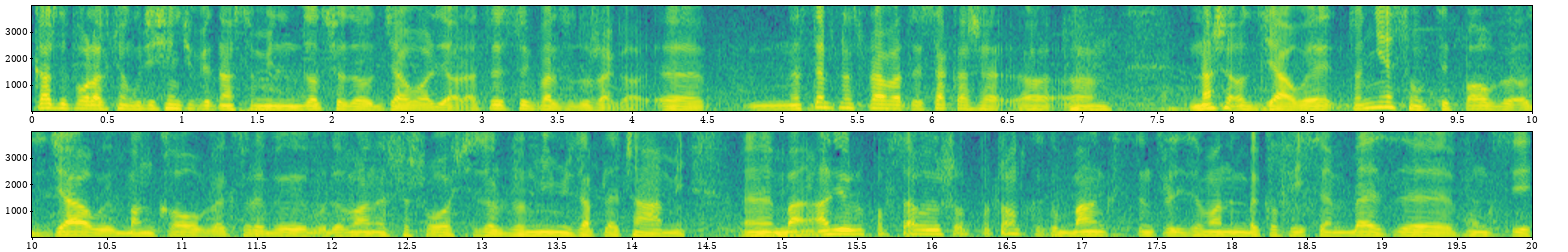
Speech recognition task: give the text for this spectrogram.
każdy Polak w ciągu 10-15 minut dotrze do oddziału Aliora. To jest coś bardzo dużego. E, Następna sprawa to jest taka, że e, e, nasze oddziały to nie są typowe oddziały bankowe, które były budowane w przeszłości z olbrzymimi zapleczami. E, ba- Alior powstały już od początku jako bank z scentralizowanym back-office'em, bez e, funkcji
